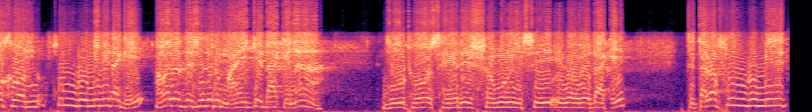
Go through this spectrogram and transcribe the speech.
তখন পনেরো মিনিট আগে আমাদের দেশে যদি মাইকে ডাকে না, যে উঠো সেহেরের সময় এসে এভাবে ডাকে, তো তারা পনেরো মিনিট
